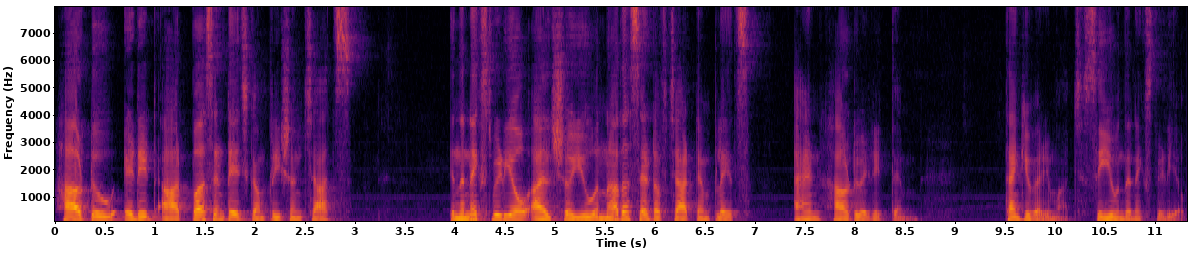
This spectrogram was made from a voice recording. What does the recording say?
how to edit our percentage completion charts. In the next video, I'll show you another set of chart templates and how to edit them. Thank you very much. See you in the next video.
